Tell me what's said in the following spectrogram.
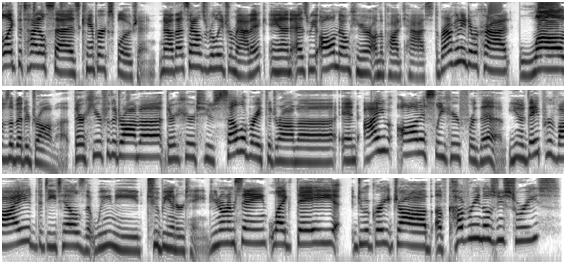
like the title says, camper explosion. Now that sounds really dramatic. And as we all know here on the podcast, the Brown County Democrat loves a bit of drama. They're here for the drama. They're here to celebrate the drama. And I'm honestly here for them. You know, they provide the details that we need to be entertained. You know what I'm saying? Like they do a great job of covering those news stories,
